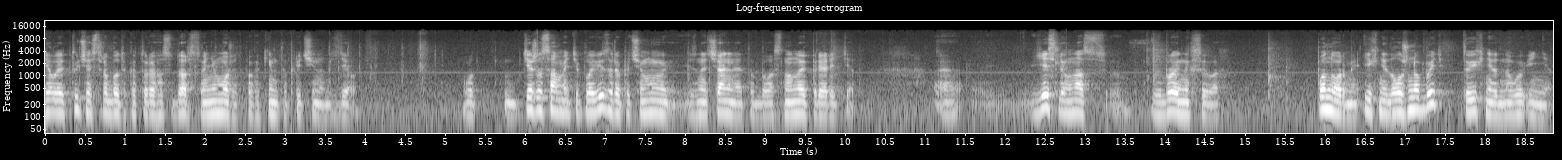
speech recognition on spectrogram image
делают ту часть работы, которую государство не может по каким-то причинам сделать. Вот те же самые тепловизоры, почему изначально это был основной приоритет. Э, Если у нас в Сбройных силах по норме их не должно быть, то их ни одного и нет.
